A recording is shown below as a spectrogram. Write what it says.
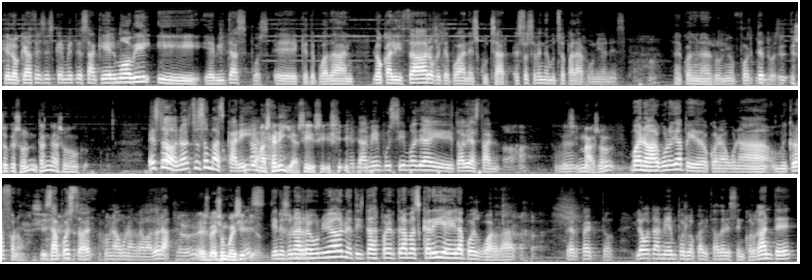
que lo que haces es que metes aquí el móvil y evitas pues, eh, que te puedan localizar o que te puedan escuchar. Esto se vende mucho para las reuniones. Eh, Cuando hay una reunión fuerte, pues... ¿Eso qué son? ¿Tangas o...? Esto, ¿no? Estos son mascarillas. Ah, mascarillas, sí, sí, sí. Que también pusimos ya y todavía están. Sin más, ¿no? Bueno, alguno ya ha pedido con alguna, un micrófono y se ha puesto, ¿eh? Con alguna grabadora. Claro, es, es un buen sitio. ¿Ves? Tienes una reunión, necesitas ponerte la mascarilla y la puedes guardar. Perfecto. Y luego también pues localizadores en colgante,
